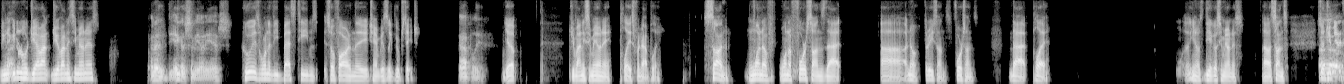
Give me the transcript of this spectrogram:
you know you don't know who Giovanni, Giovanni Simeone is? I know who Diego Simeone is. Who is one of the best teams so far in the Champions League group stage? Napoli. Yep. Giovanni Simeone plays for Napoli. Son, one of one of four sons that uh no, three sons, four sons that play. You know, Diego Simeone's uh sons. So Oh. Giovanni,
